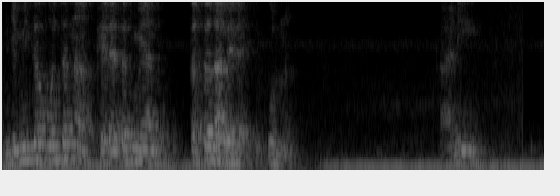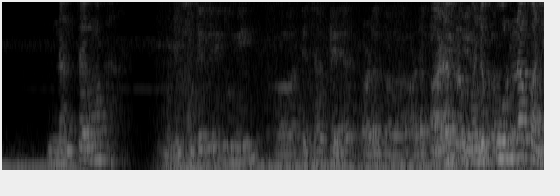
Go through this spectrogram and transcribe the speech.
म्हणजे मी तर बोलतो ना फेऱ्यातच मिळालो. तसं झालेलं आहे ते पूर्ण. आणि नंतर मग म्हणजे कुठेतरी तुम्ही अं, त्याच्या फेऱ्यात अडक अडक अडकलो म्हणजे पूर्णपणे.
